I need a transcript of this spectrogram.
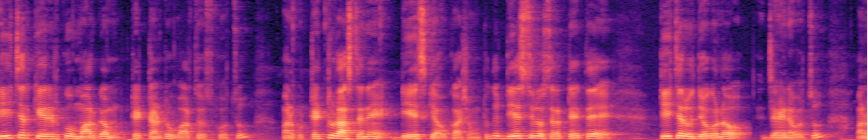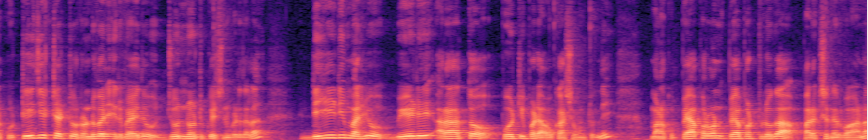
టీచర్ కెరీర్కు మార్గం టెట్ అంటూ వార్త చూసుకోవచ్చు. మనకు టెట్ రాస్తేనే డిఎస్కి అవకాశం ఉంటుంది. డిఎస్సిలో సెలెక్ట్ అయితే టీచర్ ఉద్యోగంలో జాయిన్ అవ్వచ్చు. మనకు టీజీ టెట్ రెండు వేల ఇరవై ఐదు జూన్ నోటిఫికేషన్ విడుదల. డిఈడి మరియు బీఈడి అర్హతతో పోటీ పడే అవకాశం ఉంటుంది. మనకు పేపర్ వన్ పేపర్ టూలుగా పరీక్ష నిర్వహణ.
